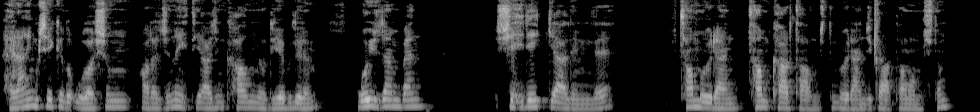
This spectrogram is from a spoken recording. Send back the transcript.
herhangi bir şekilde ulaşım aracına ihtiyacın kalmıyor diyebilirim. O yüzden ben şehre ilk geldiğimde tam öğren tam kart almıştım. Öğrenci kart almamıştım.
